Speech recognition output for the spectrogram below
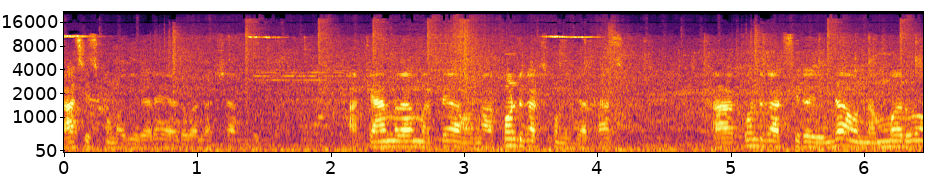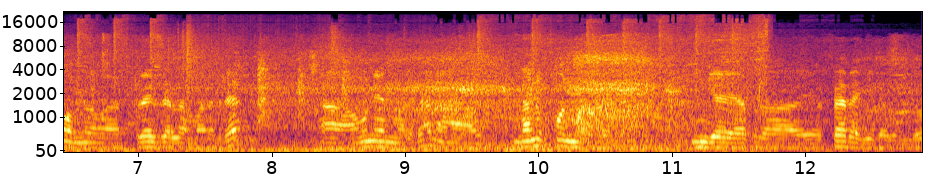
ಕಾಸು ಇಸ್ಕೊಂಡು ಹೋಗಿದ್ದಾರೆ ಎರಡೂವರೆ ಲಕ್ಷ ಅಂದ್ಬಿಟ್ಟು. ಆ ಕ್ಯಾಮ್ರಾ ಮತ್ತು ಅವನ ಅಕೌಂಟ್ಗೆ ಹಾಕ್ಸ್ಕೊಂಡಿದ್ದ ಕಾಸು. ಆ ಅಕೌಂಟ್ಗೆ ಹಾಕ್ಸಿರೋದ್ರಿಂದ ಅವ್ನ ನಂಬರು ಅವನ ಟ್ರೇಸ್ ಎಲ್ಲ ಮಾಡಿದ್ರೆ ಅವನೇನು ನಾನು ನನಗೆ ಫೋನ್ ಮಾಡ್ತಾ ಇದ್ದ ಹಿಂಗೆ ಎಫ್ ಐ ಆರ್ ಆಗಿದೆ ಒಂದು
